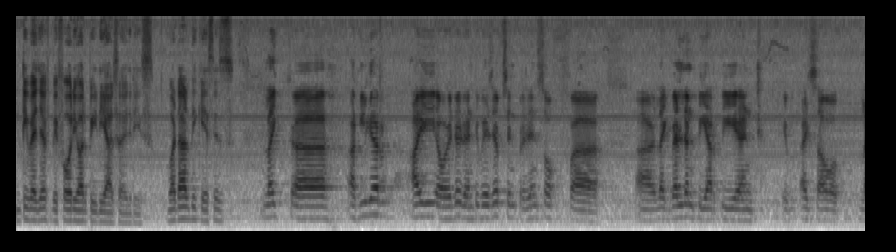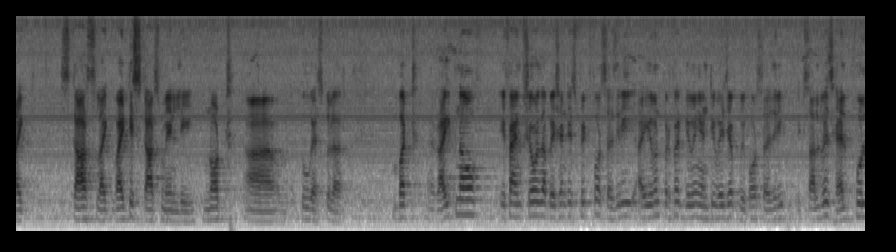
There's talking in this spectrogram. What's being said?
anti-VEGF before your PDR surgeries? What are the cases? Like uh, earlier, I avoided anti-VEGFs in presence of uh, like well done PRP and if I saw like scars like whitish scars mainly, not uh, too vascular. But right now, if I'm sure the patient is fit for surgery, I even prefer giving anti-VEGF before surgery. It's always helpful.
